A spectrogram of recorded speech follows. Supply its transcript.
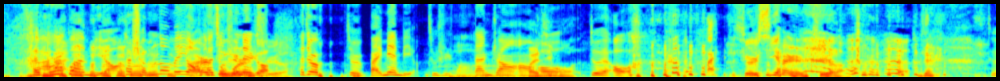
还不是灌饼，它什么都没有，它就是那种它就是就是白面饼，就是啊单张啊，白吉馍哦，对哦，白 就是西安人去了，对。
